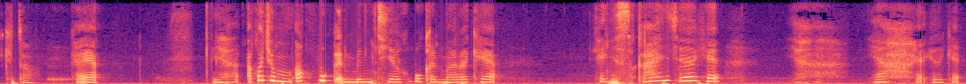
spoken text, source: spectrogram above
Gitu. Kayak ya aku cuma aku bukan benci aku bukan marah kayak kayak nyesek aja kayak ya ya kayak gitu kayak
